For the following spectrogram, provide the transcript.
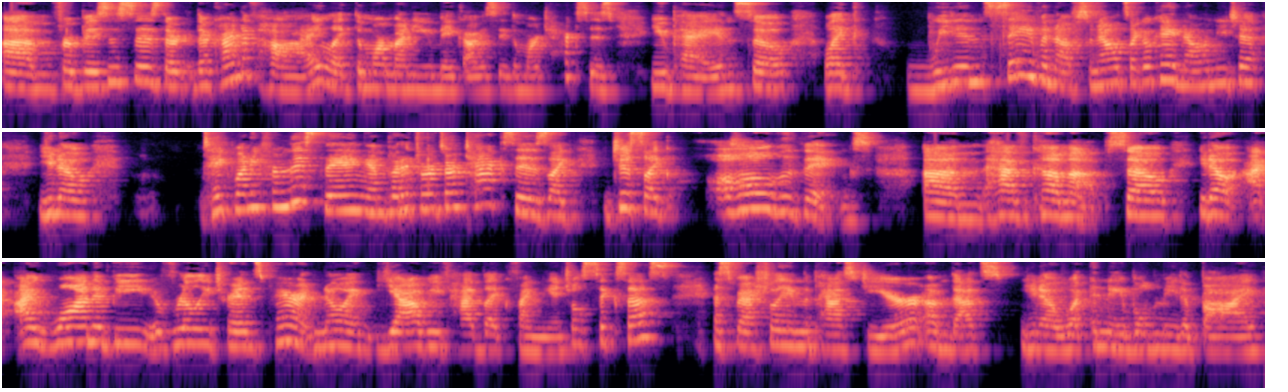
Um, for businesses, they're they're kind of high. Like the more money you make, obviously, the more taxes you pay. And so, like we didn't save enough, so now it's like, okay, now we need to, you know, take money from this thing and put it towards our taxes like just like all the things um, have come up. So, you know, I, I want to be really transparent, knowing, yeah, we've had like financial success, especially in the past year. Um, that's, you know, what enabled me to buy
